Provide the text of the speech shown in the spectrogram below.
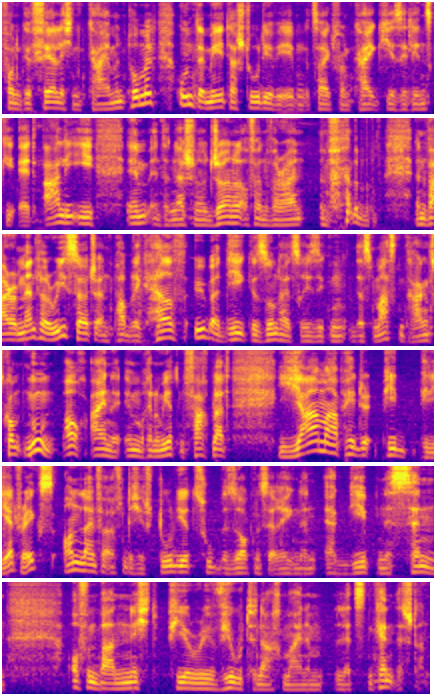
von gefährlichen Keimen tummelt. Und der Metastudie, wie eben gezeigt, von Kai Kieselinski et alii im International Journal of Environ Environmental Research and Public Health über die Gesundheitsrisiken des Maskentragens kommt nun auch eine im renommierten Fachblatt JAMA Pediatrics online veröffentlichte Studie zu besorgniserregenden Ergebnissen. Offenbar nicht peer-reviewed nach meinem letzten Kenntnisstand.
